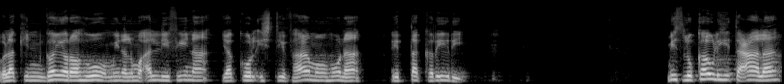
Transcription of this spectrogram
ولكن غيره من المؤلفين يقول استفهام هنا للتكرير مثل قوله تعالى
